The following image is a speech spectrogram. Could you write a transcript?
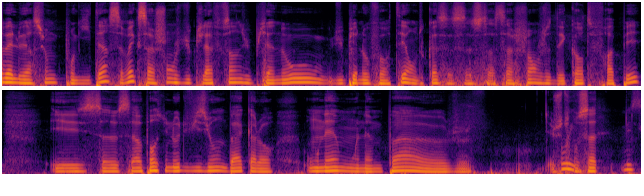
Très belle version pour guitare. C'est vrai que ça change du clavecin, du piano, ou du piano forte. En tout cas, ça, ça, ça, ça change des cordes frappées et ça, apporte une autre vision de Bach. Alors, on aime ou on n'aime pas. euh, je je Oui. trouve ça. Mais ce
